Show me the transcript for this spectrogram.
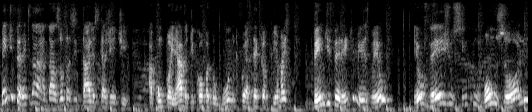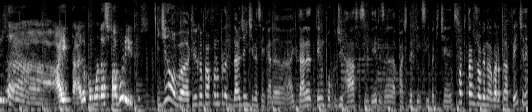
Bem diferente da- das outras Itálias que a gente acompanhava de Copa do Mundo, que foi até campeã, mas bem diferente mesmo. Eu, eu vejo sim com bons olhos a, a Itália como uma das favoritas. De novo, aquilo que eu tava falando pra, da Argentina, assim, cara, a Itália tem um pouco de raça, assim, deles, né, a parte defensiva que tinha antes, só que tá jogando agora pra frente, né,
